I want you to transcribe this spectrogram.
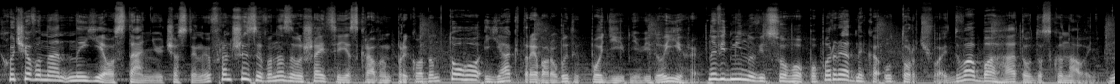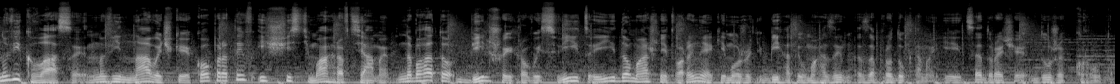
Хоча вона не є останньою частиною франшизи, вона залишається яскравим прикладом того, як треба робити подібні відеоігри. На відміну від свого попередника, у Torchlight 2 багато вдосконалень, нові класи, нові навички, кооператив із шістьма гравцями, набагато більший ігровий світ і домашні тварини, які можуть бігати в магазин за продуктами. І це, до речі, дуже круто.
